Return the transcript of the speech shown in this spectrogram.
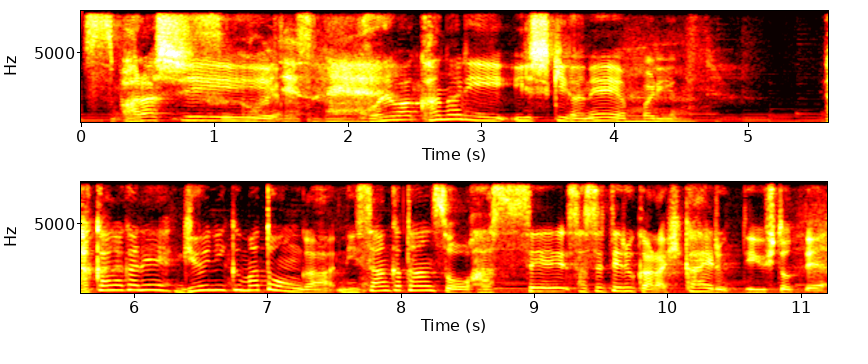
素晴らしいすごいですねこれはかなり意識がねやっぱり、なかなかね牛肉マトンが二酸化炭素を発生させてるから控えるっていう人って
